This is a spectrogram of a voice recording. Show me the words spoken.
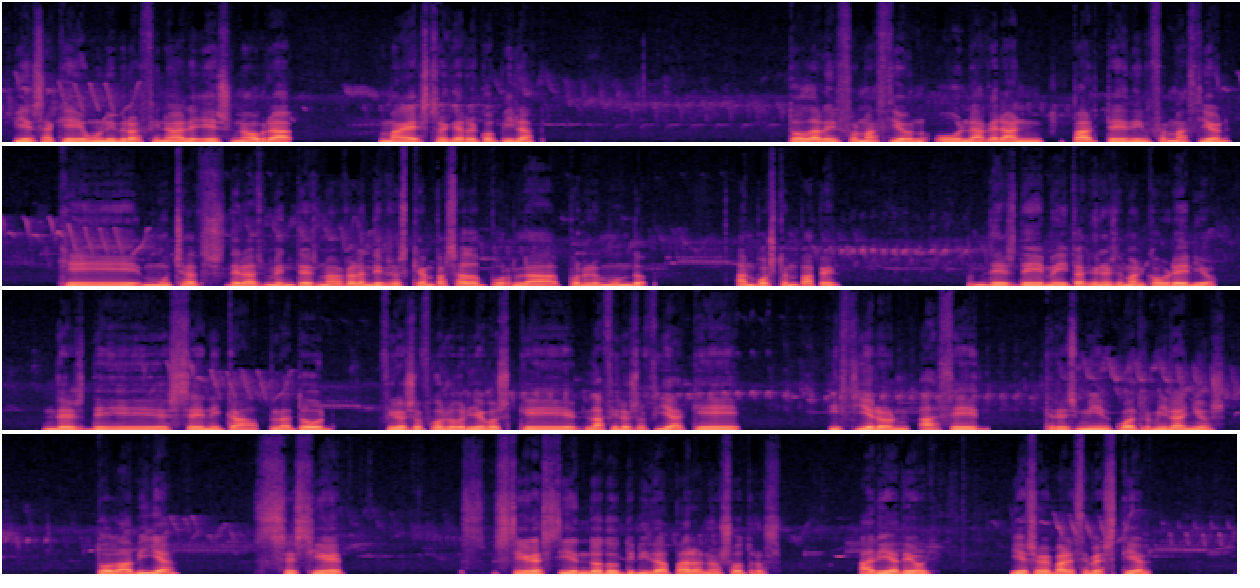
piensa que un libro al final es una obra maestra que recopila toda la información o la gran parte de información que muchas de las mentes más grandiosas que han pasado por, la, por el mundo han puesto en papel. Desde meditaciones de Marco Aurelio, desde Séneca, Platón, filósofos griegos que la filosofía que hicieron hace 3.000, 4.000 años todavía se sigue, sigue siendo de utilidad para nosotros a día de hoy. Y eso me parece bestial.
